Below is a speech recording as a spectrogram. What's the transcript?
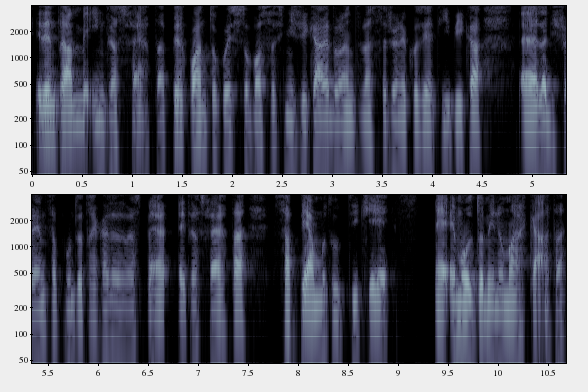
ed entrambe in trasferta. Per quanto questo possa significare durante una stagione così atipica, eh, la differenza appunto tra casa e trasferta sappiamo tutti che è, molto meno marcata.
